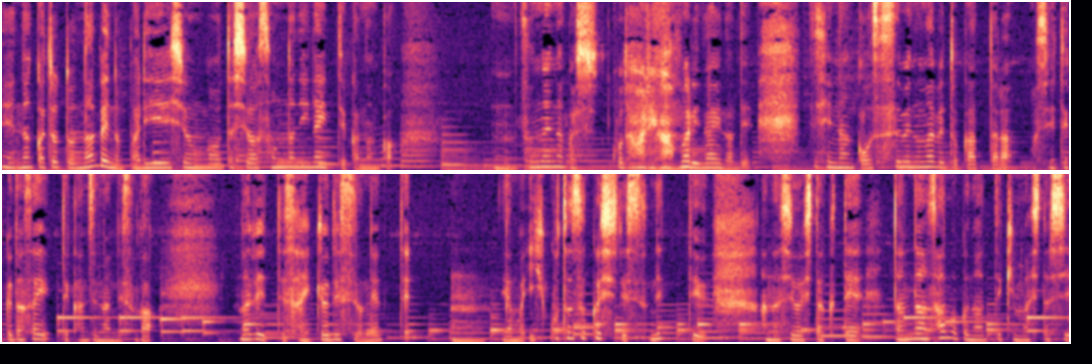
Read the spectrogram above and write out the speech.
ねなんかちょっと鍋のバリエーションが私はそんなにないっていうかなんかうんそんなになんかこだわりがあんまりないので是非なんかおすすめの鍋とかあったら教えてくださいって感じなんですが鍋って最強ですよねっていやもういいこと尽くしですねっていう話をしたくてだんだん寒くなってきましたし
